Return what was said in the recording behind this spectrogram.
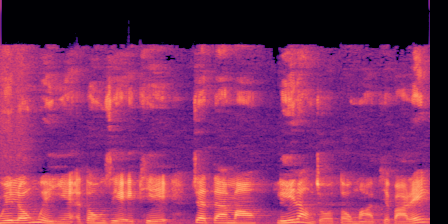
ငွေလုံးငွေရင်းအသုံးစရိတ်အဖြစ်ကျပ်တန်းပေါင်း4000ကျော်သုံးမှာဖြစ်ပါတယ်။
